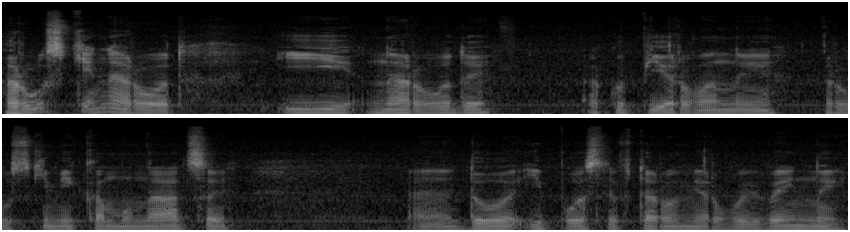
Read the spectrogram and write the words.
русский народ и народы, оккупированные русскими коммунации э, до и после Второй мировой войны.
